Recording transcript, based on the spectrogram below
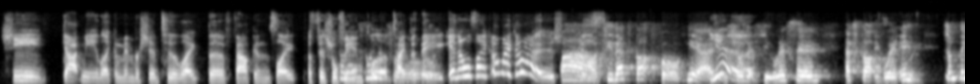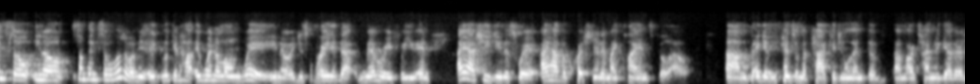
She got me like a membership to like the Falcons like official oh, fan club wonderful. type of thing. And I was like, oh my gosh. Wow. See, that's thoughtful. Yeah. Yeah. Show that she listened. That's thoughtful. Exactly. And something so you know something so little i mean it, look at how it went a long way you know it just created right. that memory for you and i actually do this where i have a questionnaire that my clients fill out um, again depends on the package and length of um, our time together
